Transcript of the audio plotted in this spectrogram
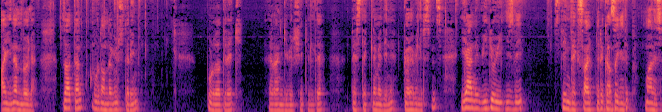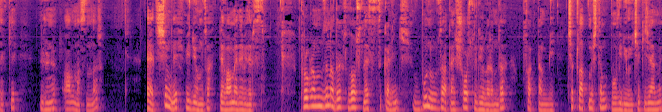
Aynen böyle. Zaten buradan da göstereyim. Burada direkt herhangi bir şekilde desteklemediğini görebilirsiniz. Yani videoyu izleyip Steam Deck sahipleri gaza gelip maalesef ki ürünü almasınlar. Evet şimdi videomuza devam edebiliriz. Programımızın adı Lossless Scaling. Bunu zaten Shorts videolarımda ufaktan bir çıtlatmıştım bu videoyu çekeceğimi.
